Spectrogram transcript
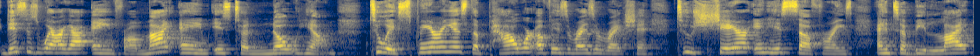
this is where I got aim from. My aim is to know him, to experience the power of his resurrection, to share in his sufferings, and to be like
